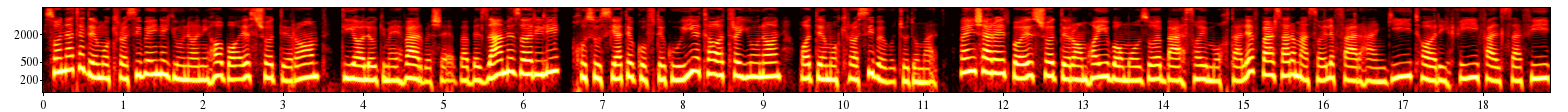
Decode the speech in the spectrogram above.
سنت دموکراسی بین یونانی ها باعث شد درام دیالوگ محور بشه و به زم زاریلی خصوصیت گفتگویی تئاتر یونان با دموکراسی به وجود اومد. و این شرایط باعث شد درامهایی با موضوع های مختلف بر سر مسائل فرهنگی، تاریخی، فلسفی،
